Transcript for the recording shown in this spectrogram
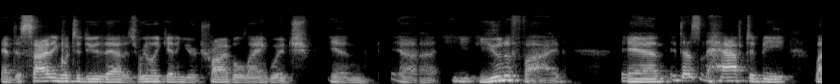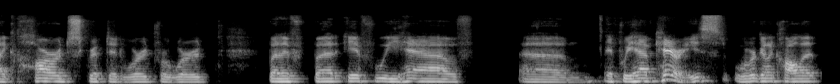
And deciding what to do that is really getting your tribal language in uh, unified. And it doesn't have to be like hard scripted word for word. But if but if we have um, if we have caries, we're going to call it,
